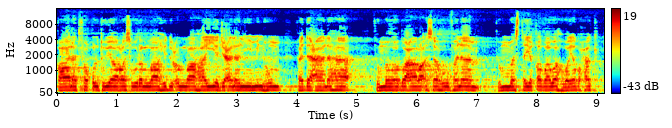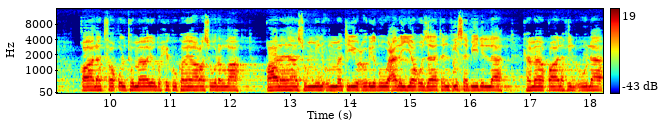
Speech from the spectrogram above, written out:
قالت فقلت يا رسول الله ادع الله أن يجعلني منهم. فدعا لها ثم وضع رأسه فنام ثم استيقظ وهو يضحك. قالت فقلت ما يضحكك يا رسول الله؟ قال ناس من أمتي يعرضوا علي غزاة في سبيل الله كما قال في الأولى.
